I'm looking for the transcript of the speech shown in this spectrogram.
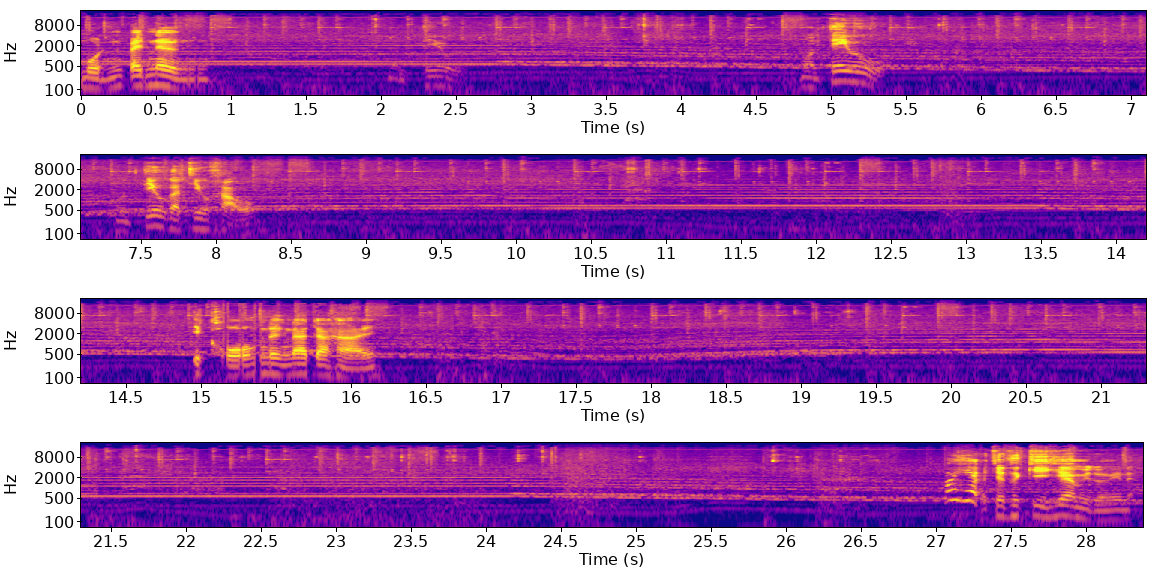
หมุนไปหนึ่ง หมุนติ้ว หมุนติ้ว หมุนติ้วกับทิวเขา อีกโค้งหนึ่งน่าจะหาย ไอ้เหี้ยเจตสกีเฮียมอยู่ตรงนี้เนี่ย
